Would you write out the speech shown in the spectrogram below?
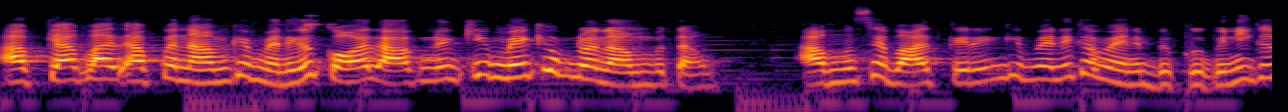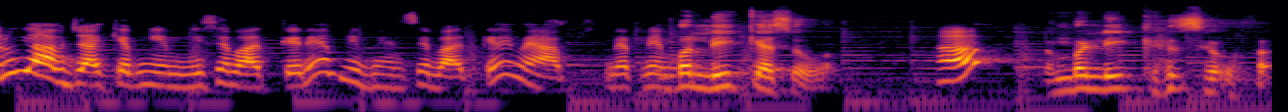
आप क्या बात आपका नाम क्या? मैंने कहा कॉल आपने की मैं क्यों अपना नाम बताऊँ? आप मुझसे बात करेंगे मैंने कहा मैंने बिल्कुल भी नहीं करूँगी आप जाके अपनी अम्मी से बात करें अपनी बहन से बात करें मैं आप मैं अपने नंबर लीक कैसे हुआ? हाँ? नंबर लीक कैसे हुआ?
